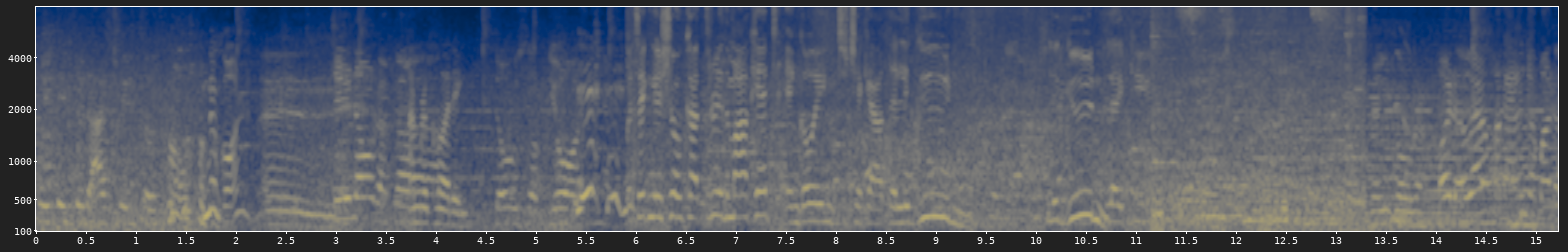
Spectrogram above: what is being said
teeth into the ice cream so cold No, gone. Um, Do you know that uh, I'm recording. those of your We're taking a shortcut through the market and going to check out the lagoon. Lagoon. Lagoon. Ôi được á, hồi nãy cho bơi được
